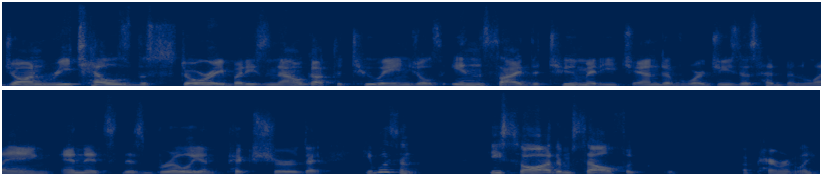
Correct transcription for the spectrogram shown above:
John retells the story, but he's now got the two angels inside the tomb at each end of where Jesus had been laying. And it's this brilliant picture that he wasn't, he saw it himself, apparently.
